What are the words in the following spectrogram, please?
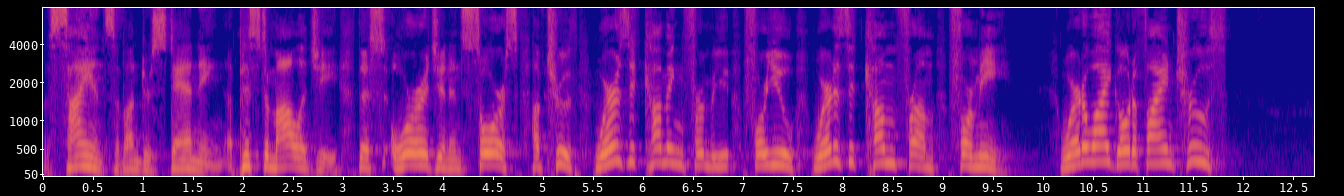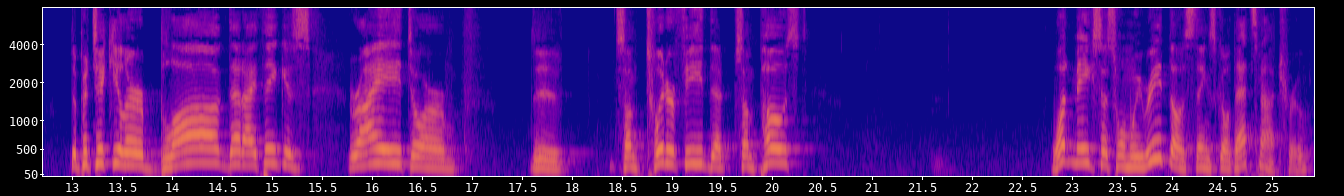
the science of understanding, epistemology, the origin and source of truth. Where is it coming from you, for you? Where does it come from for me? Where do I go to find truth? The particular blog that I think is right or the, some Twitter feed that some post. What makes us, when we read those things, go, that's not true?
